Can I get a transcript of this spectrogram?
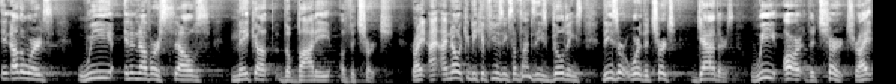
In other words, we in and of ourselves make up the body of the church, right? I, I know it can be confusing sometimes, these buildings, these are where the church gathers. We are the church, right?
